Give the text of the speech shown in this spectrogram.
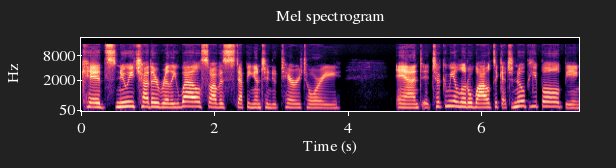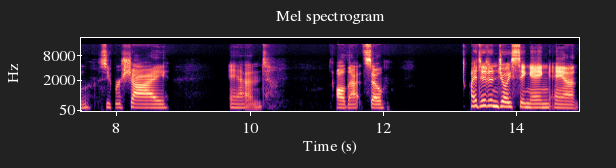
kids knew each other really well. So I was stepping into new territory. And it took me a little while to get to know people, being super shy and all that. So I did enjoy singing. And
